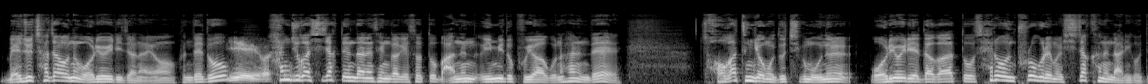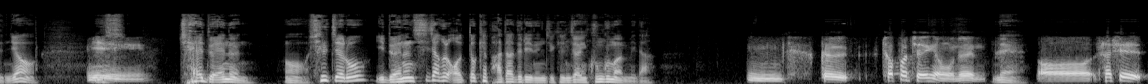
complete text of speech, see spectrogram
매주 찾아오는 월요일이잖아요. 근데도 예. 한 주가 시작된다는 생각에서 또 많은 의미도 부여하고는 하는데 저 같은 경우도 지금 오늘 월요일에다가 또 새로운 프로그램을 시작하는 날이거든요. 예. 제 뇌는 어, 실제로 이 뇌는 시작을 어떻게 받아들이는지 굉장히 궁금합니다. 음, 그, 첫 번째 경우는, 네. 어, 사실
